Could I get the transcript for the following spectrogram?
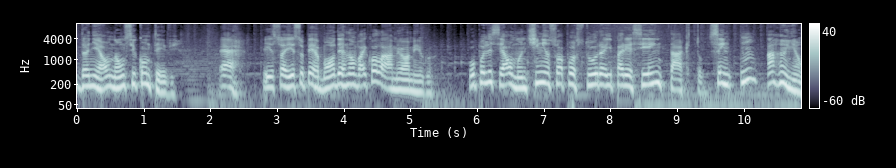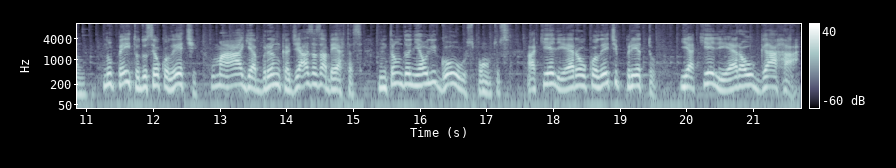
Daniel não se conteve. É, isso aí Super Bonder não vai colar, meu amigo. O policial mantinha sua postura e parecia intacto, sem um arranhão. No peito do seu colete, uma águia branca de asas abertas então Daniel ligou os pontos. Aquele era o colete preto e aquele era o Garra,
